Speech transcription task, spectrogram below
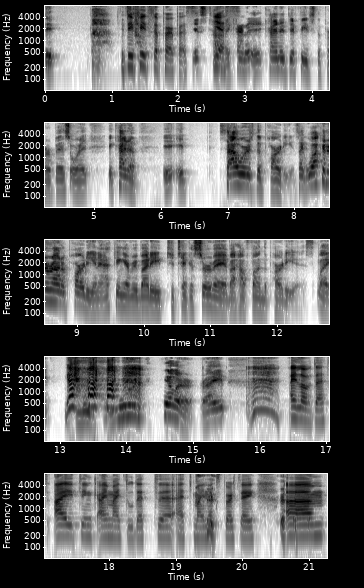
it defeats tough. the purpose. It's tough. Yes. It kind of it kind of defeats the purpose or it it kind of it, it sours the party. It's like walking around a party and asking everybody to take a survey about how fun the party is. Like mood, mood, killer, right? I love that. I think I might do that uh, at my next birthday. Um,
